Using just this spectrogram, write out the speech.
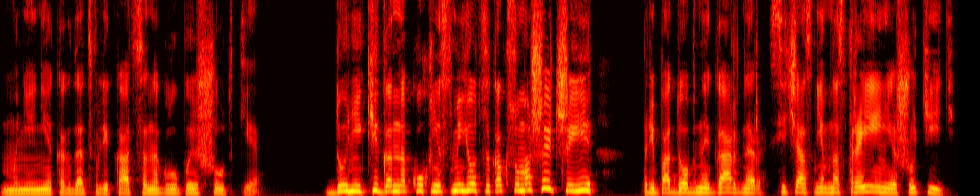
«Мне некогда отвлекаться на глупые шутки», Донни Киган на кухне смеется, как сумасшедший, и... «Преподобный Гарднер сейчас не в настроении шутить»,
